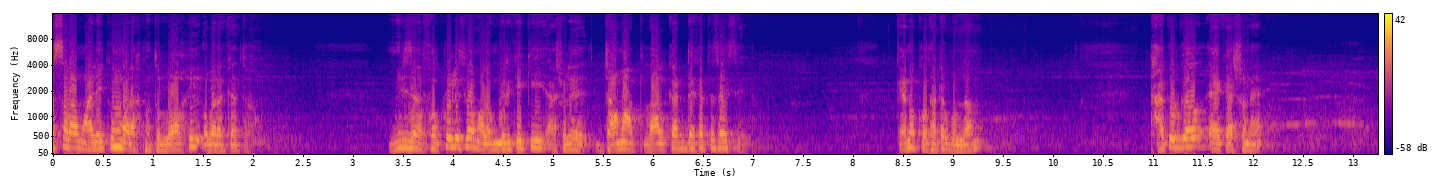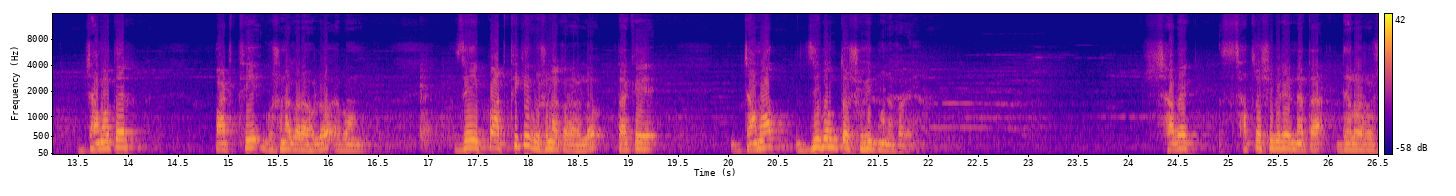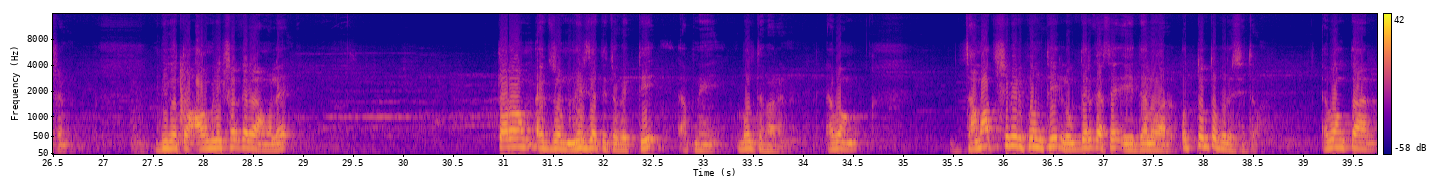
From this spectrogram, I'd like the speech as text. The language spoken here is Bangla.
আসসালামু আলাইকুম রহমতুল্লাহ ওবরাকাত মির্জা ফখরুল ইসলাম আলমগীরকে কি আসলে জামাত লাল কার্ড দেখাতে চাইছে? কেন কথাটা বললাম? ঠাকুরগাঁও এক আসনে জামাতের প্রার্থী ঘোষণা করা হলো এবং যেই প্রার্থীকে ঘোষণা করা হলো তাকে জামাত জীবন্ত শহীদ মনে করে। সাবেক ছাত্র শিবিরের নেতা দেলোয়ার হোসেন। বিগত আওয়ামী লীগ সরকারের আমলে চরম একজন নির্যাতিত ব্যক্তি আপনি বলতে পারেন। এবং জামাত শিবিরপন্থী লোকদের কাছে এই দেলোয়ার অত্যন্ত পরিচিত এবং তার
